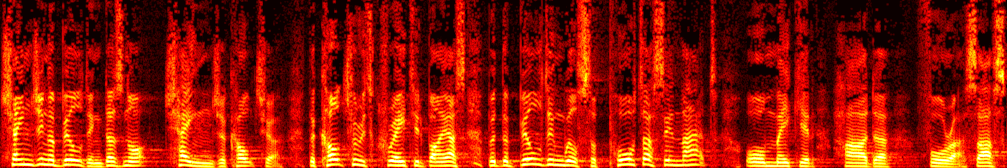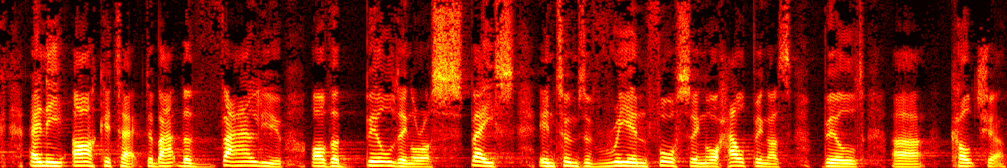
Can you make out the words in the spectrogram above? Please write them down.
changing a building does not change a culture. The culture is created by us, but the building will support us in that or make it harder for us. Ask any architect about the value of a building or a space in terms of reinforcing or helping us build uh, culture.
